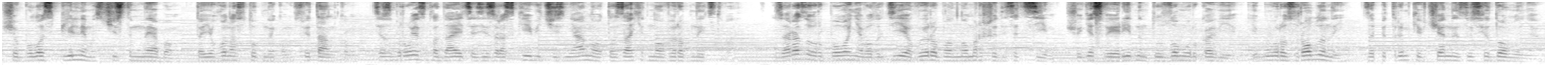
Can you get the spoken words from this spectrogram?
що було спільним з чистим небом та його наступником світанком. Ця зброя складається зі зразків вітчизняного та західного виробництва. Зараз угруповання володіє виробом номер 67, що є своєрідним тузом у рукаві, і був розроблений за підтримки вчених з усвідомлення.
